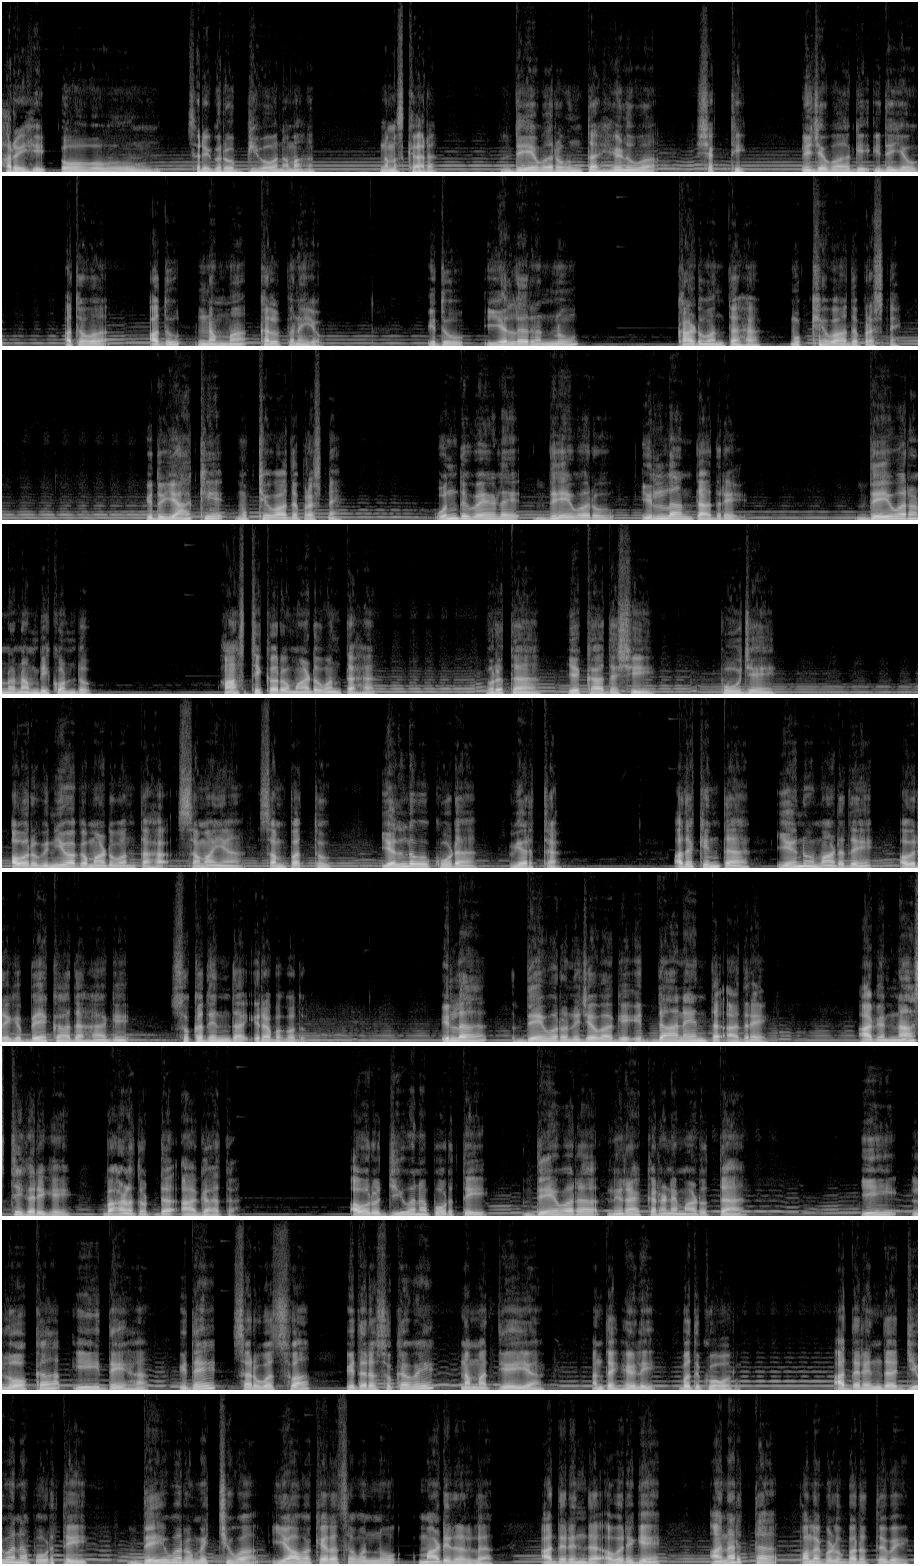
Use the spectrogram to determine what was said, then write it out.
ಹರಿ ಓಂ ಶ್ರೀ ಗುರುಭ್ಯೋ ನಮಃ. ನಮಸ್ಕಾರ. ದೇವರು ಅಂತ ಹೇಳುವ ಶಕ್ತಿ ನಿಜವಾಗಿ ಇದೆಯೋ ಅಥವಾ ಅದು ನಮ್ಮ ಕಲ್ಪನೆಯೋ? ಇದು ಎಲ್ಲರನ್ನೂ ಕಾಡುವಂತಹ ಮುಖ್ಯವಾದ ಪ್ರಶ್ನೆ. ಇದು ಯಾಕೆ ಮುಖ್ಯವಾದ ಪ್ರಶ್ನೆ? ಒಂದು ವೇಳೆ ದೇವರು ಇಲ್ಲ ಅಂತಾದರೆ ದೇವರನ್ನು ನಂಬಿಕೊಂಡು ಆಸ್ತಿಕರು ಮಾಡುವಂತಹ ಮೃತ ಏಕಾದಶಿ ಪೂಜೆ, ಅವರು ವಿನಿಯೋಗ ಮಾಡುವಂತಹ ಸಮಯ, ಸಂಪತ್ತು ಎಲ್ಲವೂ ಕೂಡ ವ್ಯರ್ಥ. ಅದಕ್ಕಿಂತ ಏನೂ ಮಾಡದೆ ಅವರಿಗೆ ಬೇಕಾದ ಹಾಗೆ ಸುಖದಿಂದ ಇರಬಹುದು. ಇಲ್ಲ, ದೇವರು ನಿಜವಾಗಿ ಇದ್ದಾನೆ ಅಂತ ಆದರೆ, ಆಗ ನಾಸ್ತಿಗರಿಗೆ ಬಹಳ ದೊಡ್ಡ ಆಘಾತ. ಅವರು ಜೀವನ ಪೂರ್ತಿ ದೇವರ ನಿರಾಕರಣೆ ಮಾಡುತ್ತಾ, ಈ ಲೋಕ, ಈ ದೇಹ, ಇದೇ ಸರ್ವಸ್ವ, ಇದರ ಸುಖವೇ ನಮ್ಮ ಧ್ಯೇಯ ಅಂತ ಹೇಳಿ ಬದುಕುವವರು. ಆದ್ದರಿಂದ ಜೀವನ ಪೂರ್ತಿ ದೇವರು ಮೆಚ್ಚುವ ಯಾವ ಕೆಲಸವನ್ನು ಮಾಡಿರಲ್ಲ. ಆದ್ದರಿಂದ ಅವರಿಗೆ ಅನರ್ಥ ಫಲಗಳು ಬರುತ್ತವೆ.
